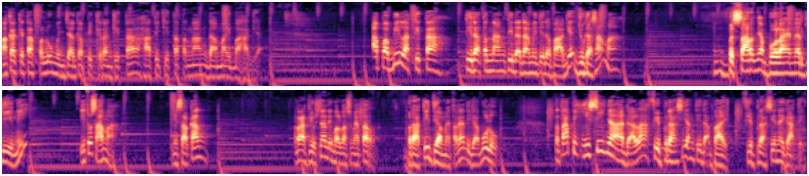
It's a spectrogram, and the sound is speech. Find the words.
Maka kita perlu menjaga pikiran kita, hati kita tenang, damai, bahagia. Apabila kita tidak tenang, tidak damai, tidak bahagia, juga sama. Besarnya bola energi ini, itu sama. Misalkan radiusnya 15 meter, berarti diameternya 30 tetapi isinya adalah vibrasi yang tidak baik, vibrasi negatif.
